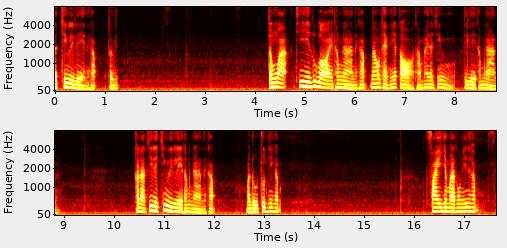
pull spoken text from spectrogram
ลัชชิ่งรีเลย์นะครับสวิตช์ จังหวะที่ลูกลอยทำงานนะครับหน้าคอนแทคนี้จะต่อทำให้ลัชชิ่งรีเลย์ทำงาน ขณะที่ลัชชิ่งรีเลย์ทำงานนะครับ มาดูจุดนี้ครับ ไฟจะมาตรงนี้นะครับ ไฟ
